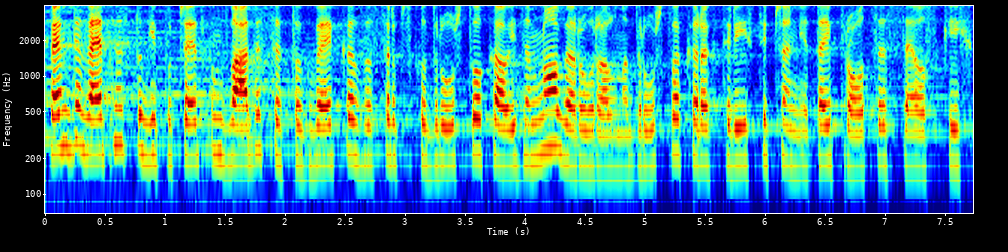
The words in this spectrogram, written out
Krajem 19. i početkom 20. veka za srpsko društvo, kao i za mnoga ruralna društva, karakterističan je taj proces seoskih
